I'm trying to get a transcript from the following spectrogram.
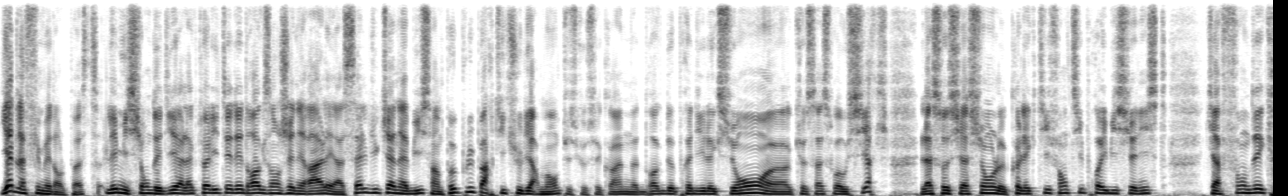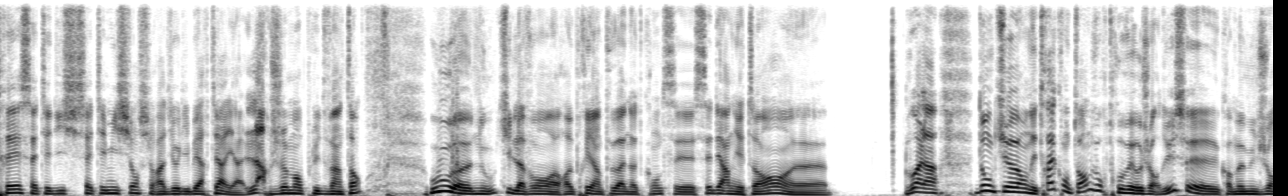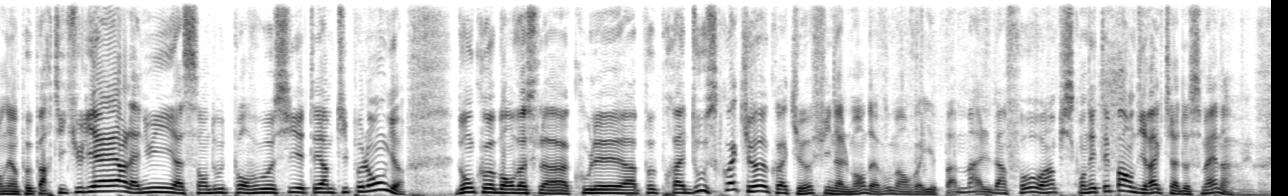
Il y a de la fumée dans le poste, l'émission dédiée à l'actualité des drogues en général et à celle du cannabis un peu plus particulièrement, puisque c'est quand même notre drogue de prédilection, euh, que ça soit au cirque, l'association, le collectif anti-prohibitionniste qui a fondé, créé cette, émission sur Radio Libertaire il y a largement plus de 20 ans, ou euh, nous qui l'avons repris un peu à notre compte ces, ces derniers temps. euh, voilà, donc euh, on est très content de vous retrouver aujourd'hui, c'est quand même une journée un peu particulière, la nuit a sans doute pour vous aussi été un petit peu longue, donc euh, bon on va se la couler à peu près douce, quoique, quoique finalement Davou m'a envoyé pas mal d'infos, hein, puisqu'on n'était pas en direct il y a deux semaines,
